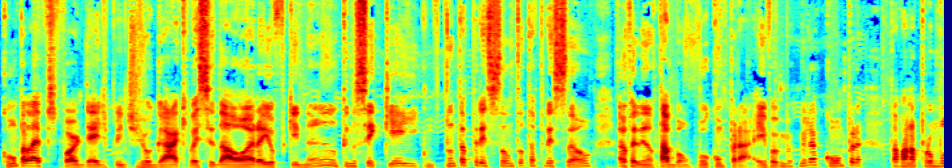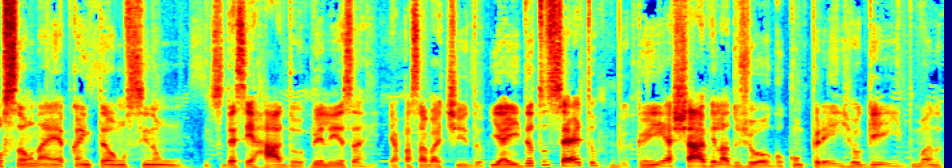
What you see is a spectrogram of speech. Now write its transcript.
compra Left 4 Dead pra gente jogar, que vai ser da hora. Aí eu fiquei, não, que não sei o que, e com tanta pressão, tanta pressão. Aí eu falei, não, tá bom, vou comprar. Aí foi a minha primeira compra, tava na promoção na época, então se não se desse errado, beleza, ia passar batido. E aí deu tudo certo. Ganhei a chave lá do jogo, comprei, joguei. Mano,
